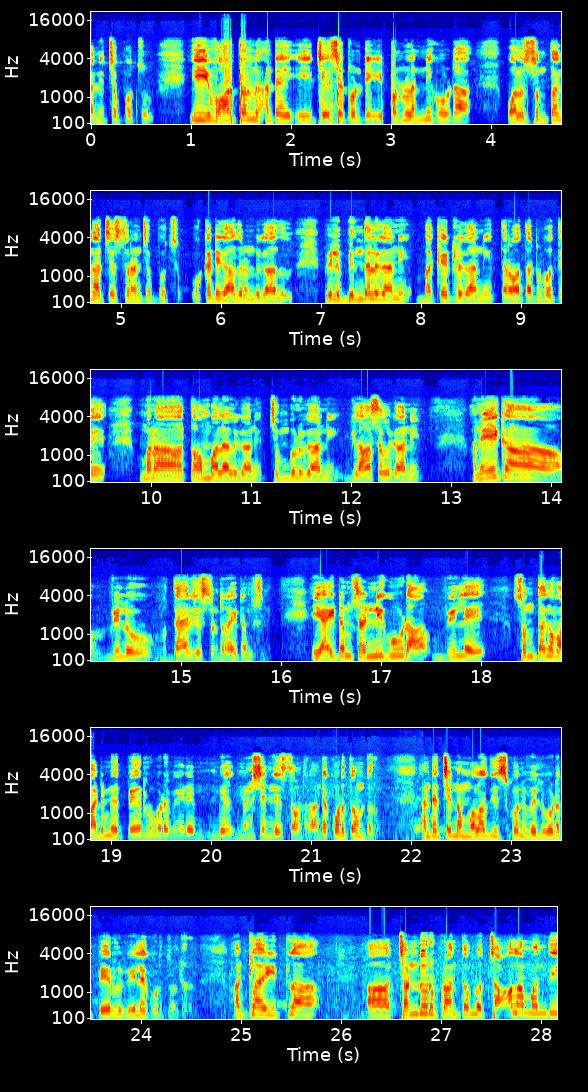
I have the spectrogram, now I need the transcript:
అని చెప్పొచ్చు. ఈ వార్తలు అంటే ఈ చేసేటువంటి ఈ పనులన్నీ కూడా వాళ్ళు సొంతంగా చేస్తున్నారని చెప్పొచ్చు. ఒకటి కాదు రెండు కాదు. వీళ్ళు బిందెలు కానీ బకెట్లు కానీ తర్వాత అటుపోతే మన తాంబాలాలు కానీ చెంబులు కానీ గ్లాసులు కానీ అనేక వీళ్ళు తయారు చేస్తుంటారు ఐటమ్స్ ఈ ఐటమ్స్ అన్నీ కూడా వీళ్ళే సొంతంగా వాటి మీద పేర్లు కూడా వీడే మెన్షన్ చేస్తూ ఉంటారు. అంటే కొడుతూ ఉంటారు. అంటే చిన్న మొల తీసుకొని వీళ్ళు కూడా పేర్లు వీళ్ళే కొడుతుంటారు. అట్లా ఇట్లా చండూరు ప్రాంతంలో చాలామంది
